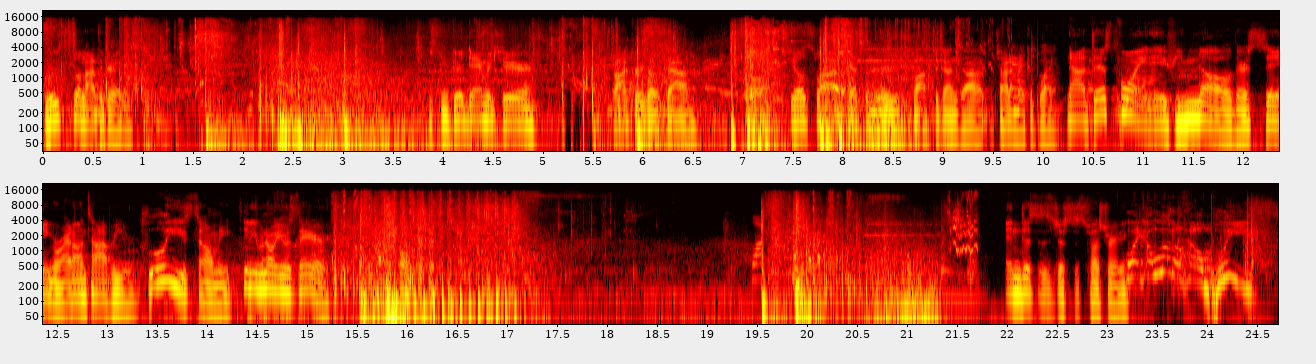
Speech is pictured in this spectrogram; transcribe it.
Blue's still not the greatest. Some good damage here. Valkyrie goes down. Shield swap, get some loot, swap the guns out, try to make a play. Now at this point, if you know they're sitting right on top of you, please tell me. Didn't even know he was there. Oh. And this is just as frustrating. Like a little help, please.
